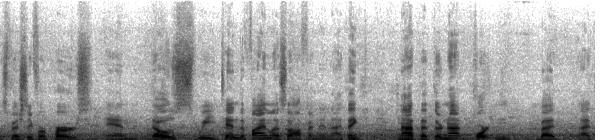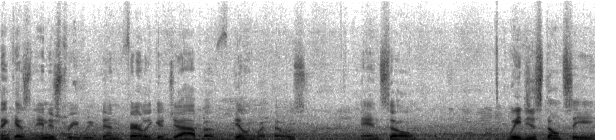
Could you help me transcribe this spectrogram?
especially for PRRS. And those we tend to find less often. And I think not that they're not important, but I think as an industry we've done a fairly good job of dealing with those. And so we just don't see,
